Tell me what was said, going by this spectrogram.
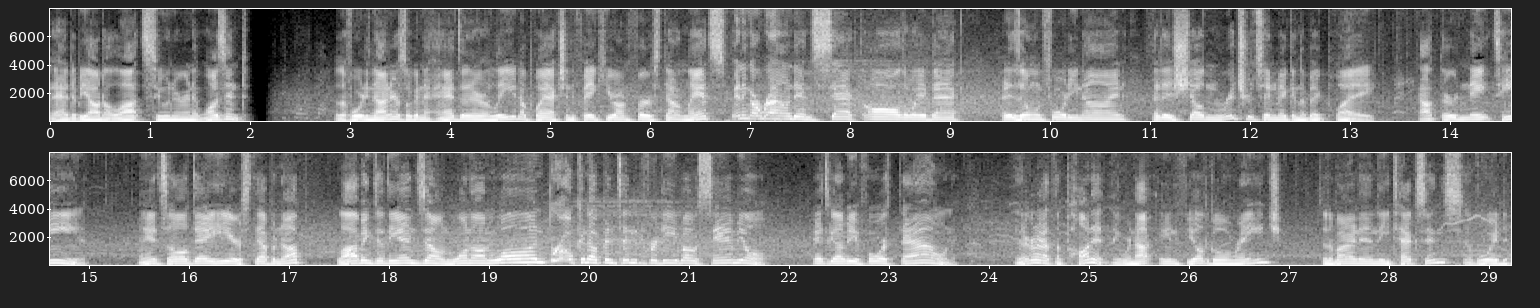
They had to be out a lot sooner, and it wasn't. So the 49ers looking to add to their lead. A play action fake here on first down. Lance spinning around and sacked all the way back at his own 49. That is Sheldon Richardson making the big play. Out third and 18. Lance all day here, stepping up, lobbing to the end zone. One on one. Broken up, intended for Deebo Samuel. It's going to be fourth down. And they're going to have to punt it. They were not in field goal range. So Devine and the Texans avoid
